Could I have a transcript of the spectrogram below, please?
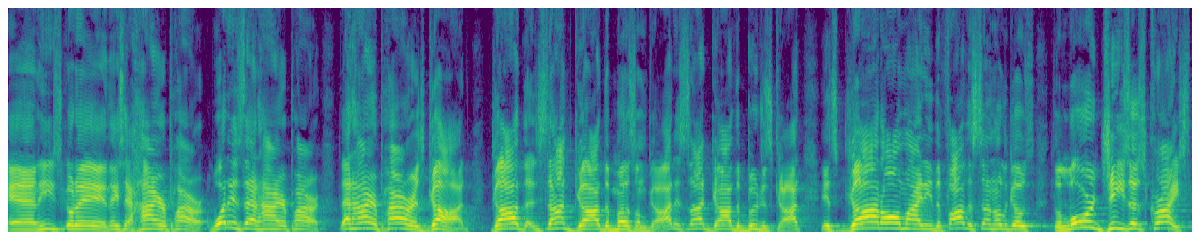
And he's go to AA, and they say higher power. What is that higher power? That higher power is God. God, it's not God the Muslim God. It's not God the Buddhist God. It's God Almighty, the Father, Son, Holy Ghost, the Lord Jesus Christ.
